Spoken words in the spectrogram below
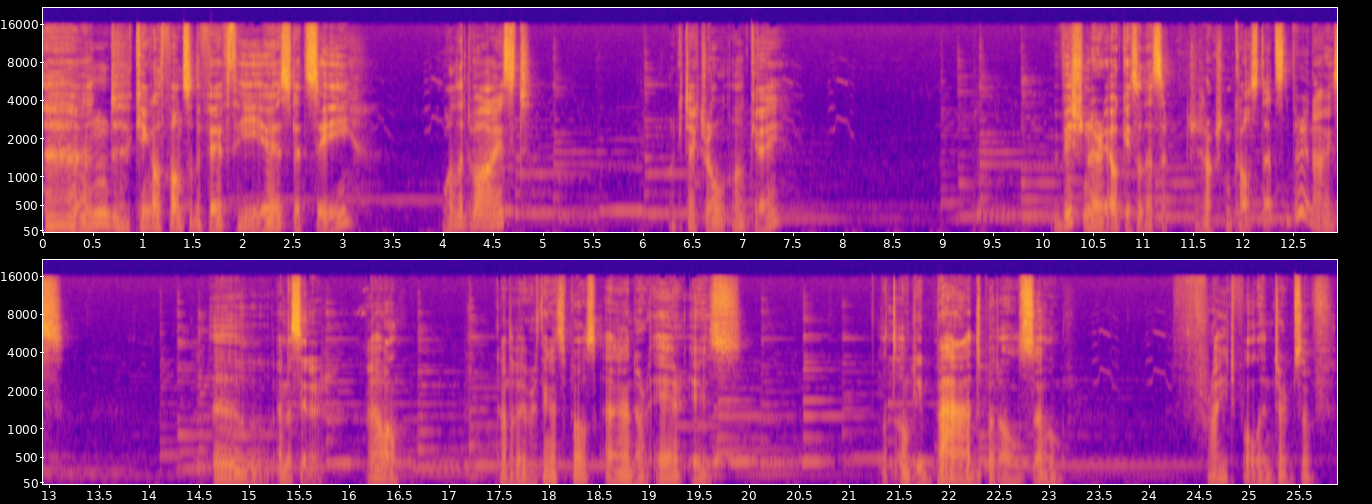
And King Alfonso V, he is, let's see, well advised. Architectural, okay. Visionary, okay, so that's a reduction cost. That's very nice. Oh, and a sinner. Oh well. Can't have everything, I suppose. And our heir is not only bad, but also frightful in terms of...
